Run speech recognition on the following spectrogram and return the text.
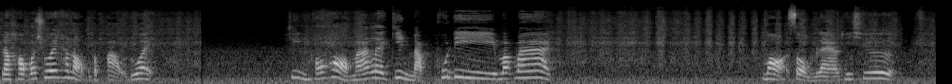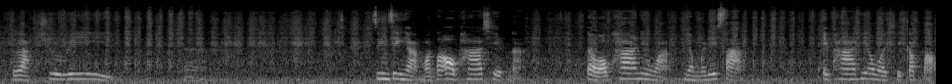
แล้วเขาก็ช่วยถนอมกระเป๋าด้วย กลิ่นเขาหอมมากเลยกลิ่นแบบผู้ดีมากๆ เหมาะสมแล้วที่ชื่อ luxury อ่จริงๆอะมันต้องเอาผ้าเช็ดนะ แต่ว่าผ้านี่วะยังไม่ได้ซักไอ้ผ้าที่เอาไว้เช็ดกระเป๋า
